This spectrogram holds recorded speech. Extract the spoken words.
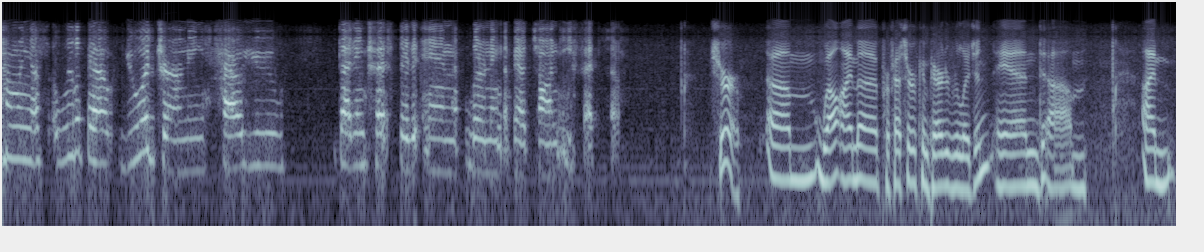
telling us a little about your journey, how you got interested in learning about John E. Fetzer? Sure. Um, well, I'm a professor of comparative religion, and um, I'm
